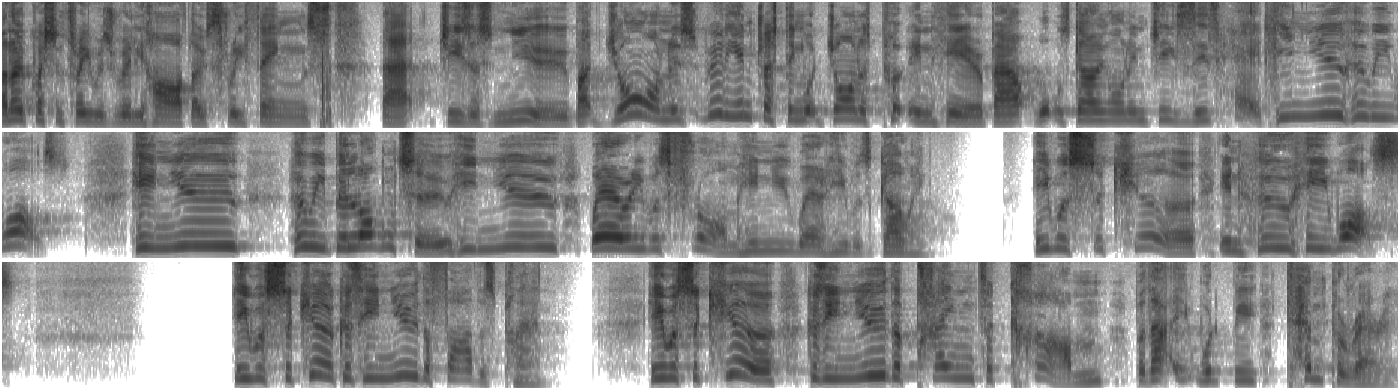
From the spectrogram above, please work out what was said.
I know question three was really hard, those three things that Jesus knew, but John is really interesting what John has put in here about what was going on in Jesus' head. He knew who he was, he knew who he belonged to, he knew where he was from, he knew where he was going. He was secure in who he was. He was secure because he knew the Father's plan. He was secure because he knew the pain to come, but that it would be temporary.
